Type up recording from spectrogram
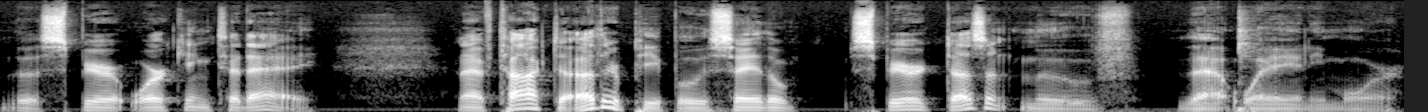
the Spirit working today. And I've talked to other people who say the Spirit doesn't move that way anymore.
